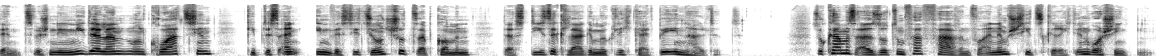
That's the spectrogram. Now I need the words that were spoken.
Denn zwischen den Niederlanden und Kroatien gibt es ein Investitionsschutzabkommen, das diese Klagemöglichkeit beinhaltet. So kam es also zum Verfahren vor einem Schiedsgericht in Washington.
